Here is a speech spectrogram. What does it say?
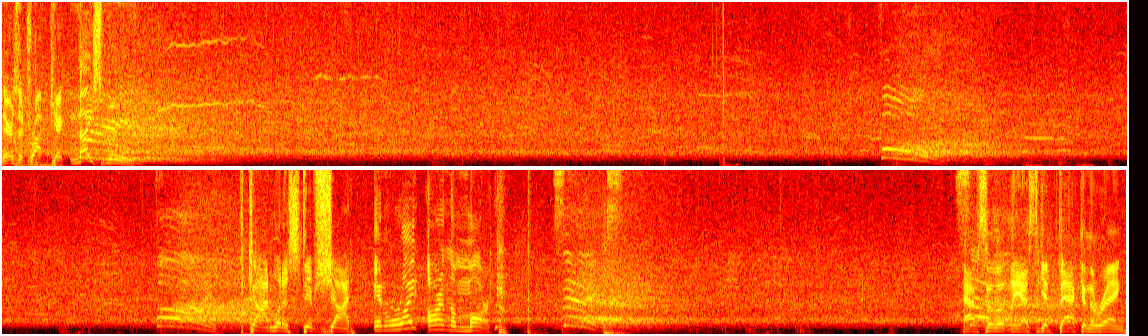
There's a drop kick. Nice move. God, what a stiff shot. And right on the mark. Absolutely has to get back in the ring.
